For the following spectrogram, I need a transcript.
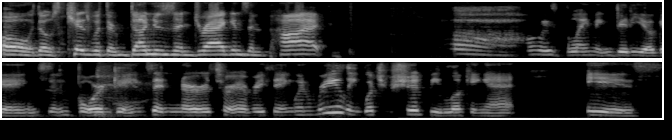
oh, those kids with their Dungeons and Dragons and pot oh, always blaming video games and board games and nerds for everything when really what you should be looking at is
